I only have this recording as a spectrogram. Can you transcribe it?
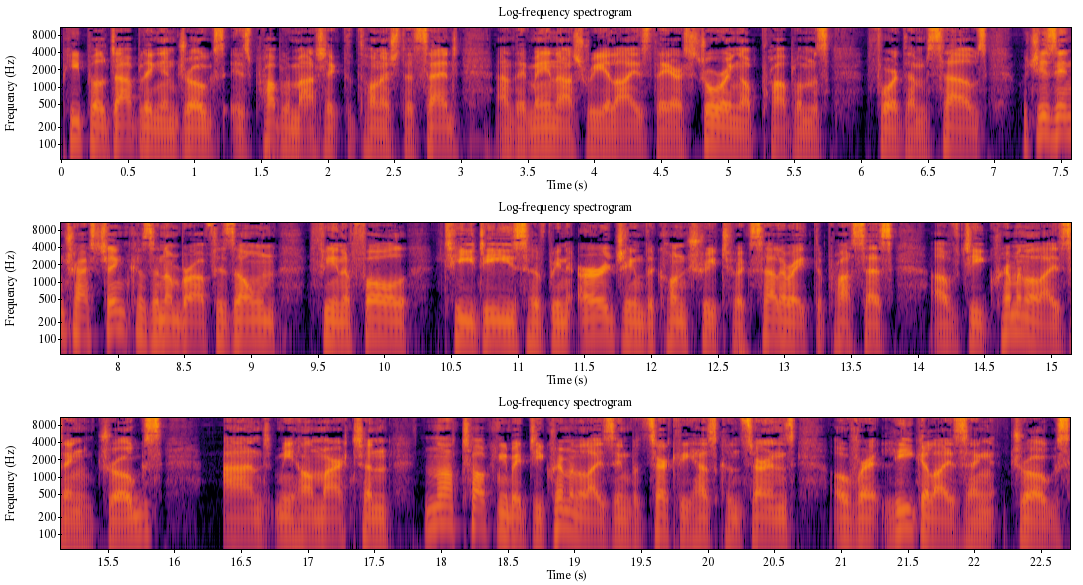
People dabbling in drugs is problematic, the Taoiseach said, and they may not realise they are storing up problems for themselves, which is interesting because a number of his own Fianna Fáil TDs have been urging the country to accelerate the process of decriminalising drugs and Micheál Martin not talking about decriminalising, but certainly has concerns over legalising drugs.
